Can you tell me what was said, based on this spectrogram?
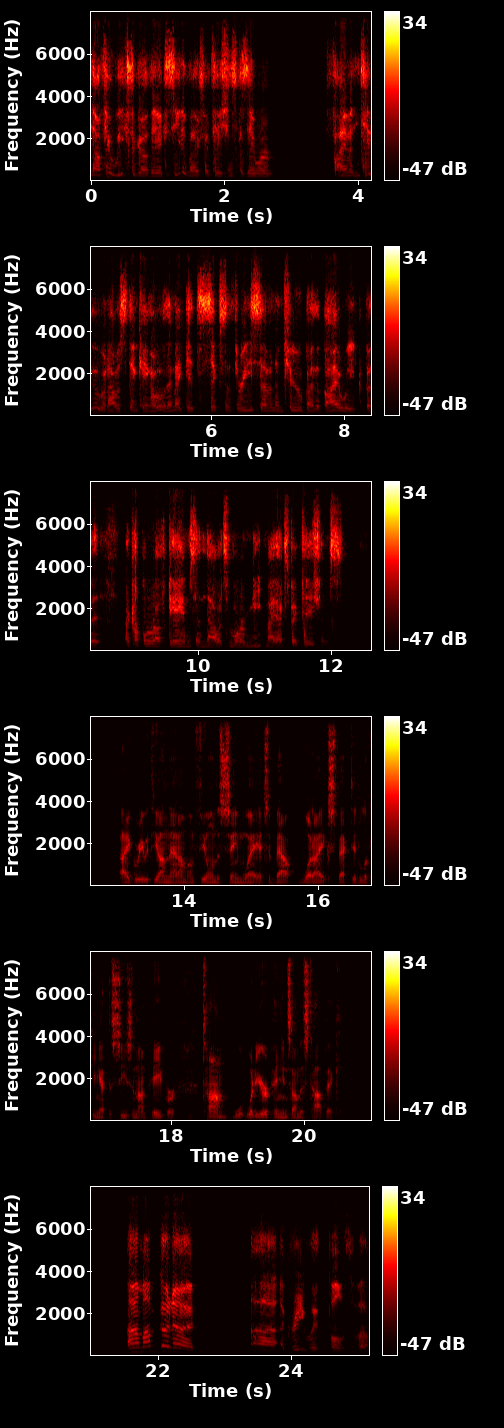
Now, a few weeks ago, they exceeded my expectations because they were five and two, and I was thinking, oh, they might get six and three, seven and two by the bye week, but a couple rough games, and now it's more meet my expectations. I agree with you on that. I'm, I'm feeling the same way. It's about what I expected looking at the season on paper. Tom, w- what are your opinions on this topic? Um, I'm gonna uh, agree with both of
